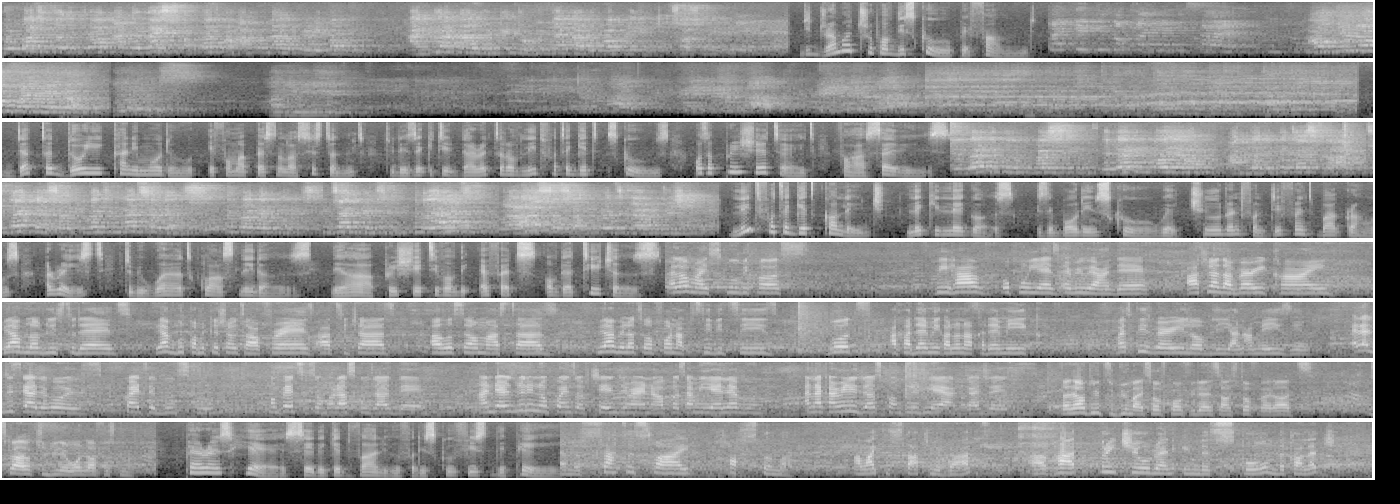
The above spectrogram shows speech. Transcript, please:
we've got into the trap, and the rest of what will happen now will be recovery. And you and I will need to witness that recovery in Jesus' name. The drama troupe of the school performed. Dr. Doi Kanimodo, a former personal assistant to the executive director of Lead-Forte Gate Schools, was appreciated for her service. A very good person, a very loyal and dedicated staff. Today we are celebrating excellence, independence, integrity, loyalty. We are also celebrating erudition. Lead-Forte Gate College, Lekki, Lagos, is a boarding school where children from different backgrounds are raised to be world-class leaders. They are appreciative of the efforts of their teachers. I love my school because we have open ears everywhere and there. Our teachers are very kind. We have lovely students. We have good communication with our friends, our teachers, our hostel masters. We have a lot of fun activities, both academic and non-academic. My school is very lovely and amazing. LFGC as a whole is quite a good school compared to some other schools out there. And there is really no point of changing right now because I'm in year 11 and I can really just conclude here and graduate. It has helped me to build my self-confidence and stuff like that. This school has actually been a wonderful school. Parents here say they get value for the school fees they pay. I'm a satisfied customer. I like to start with that. I've had three children in this school, in the college,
